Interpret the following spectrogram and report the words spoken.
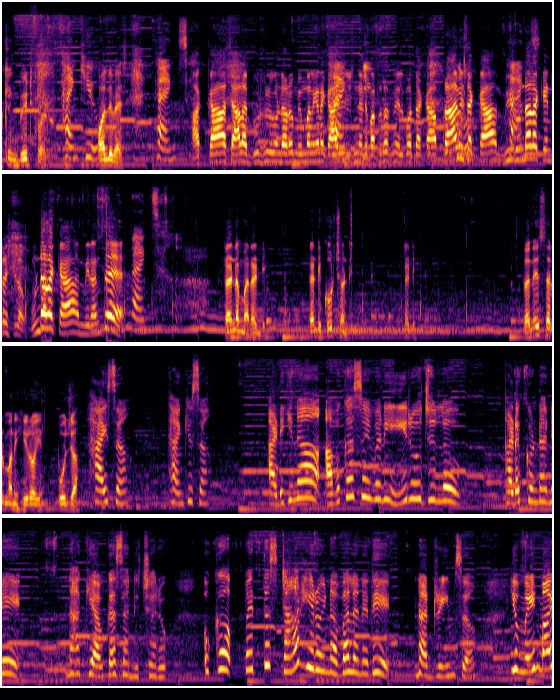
Looking beautiful thank you all the best thanks అక్క చాలా బ్యూటిఫుల్గా ఉన్నారు. మిమ్మల్ని కానీ కాలేజ్ చూసినట్టు. భర్త సత్యం వెళ్ళిపోద్ది అక్క. ప్రామిస్ అక్క మీరు Thanks. ఉండాలక్క ఇండస్ట్రీలో. ఉండాలక్క మీరంతే. థ్యాంక్స్ రండమ్మా రండి. రండి కూర్చోండి. రండి. తనే సార్ మన heroine Pooja. Hi sir thank you sir అడిగిన అవకాశం ఇవ్వని ఈ రోజుల్లో అడగకుండానే నాకు ఈ అవకాశాన్ని ఇచ్చారు. ఒక పెద్ద స్టార్ హీరోయిన్ అవ్వాలనేదే నా dream sir you made my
